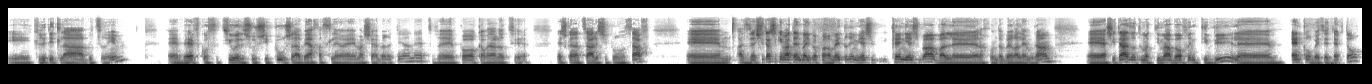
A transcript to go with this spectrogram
היא קריטית לביצועים. אה, ב FCOS הציעו איזשהו שיפור שלה ביחס למה שהיה ב RetinaNet, ופה הכוונה להוציא, יש כאן הצעה לשיפור נוסף. אז זו שיטה שכמעט אין בה היפר פרמטרים, יש, כן יש בה, אבל אנחנו נדבר עליהם גם. אה, השיטה הזאת מתאימה באופן טבעי ל anchor based detector,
